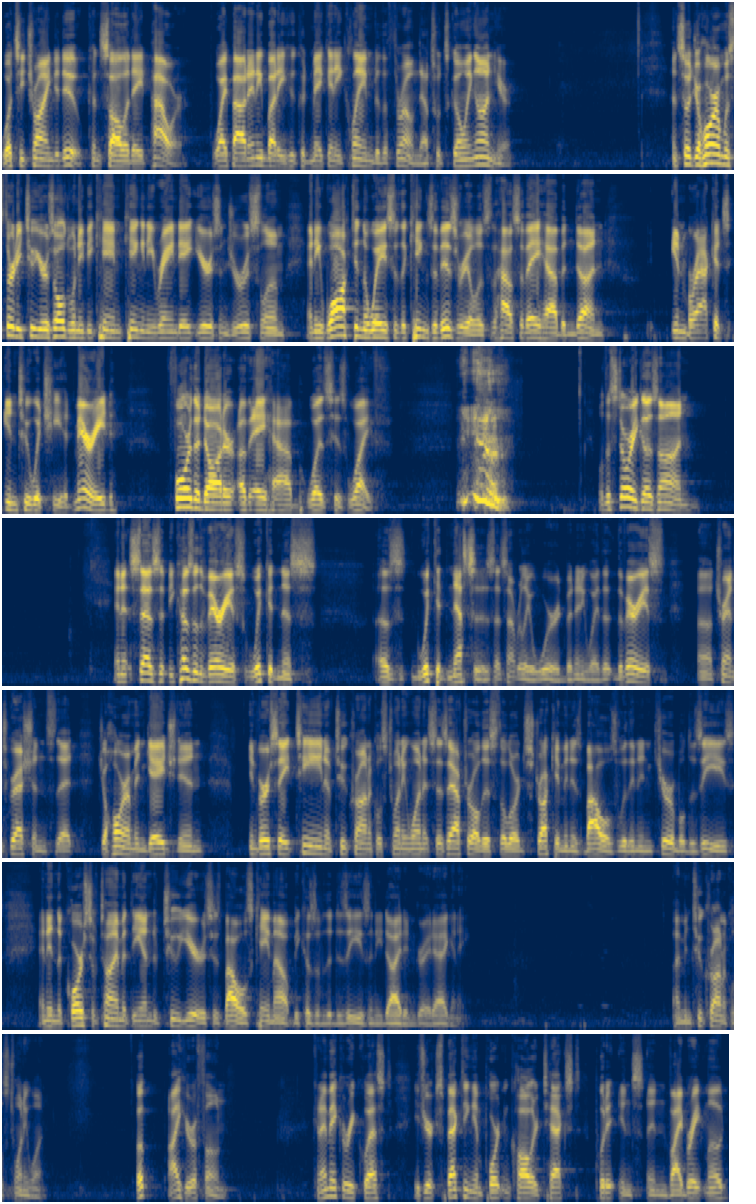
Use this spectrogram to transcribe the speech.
What's he trying to do? Consolidate power, wipe out anybody who could make any claim to the throne. That's what's going on here. And so Jehoram was 32 years old when he became king, and he reigned eight years in Jerusalem. And he walked in the ways of the kings of Israel, as the house of Ahab had done, in brackets, into which he had married, for the daughter of Ahab was his wife. well, the story goes on, and it says that because of the various wickedness, as wickednesses, that's not really a word, but anyway, the, the various uh, transgressions that Jehoram engaged in, in verse 18 of 2 Chronicles 21, it says, After all this, the Lord struck him in his bowels with an incurable disease and in the course of time, at the end of two years, his bowels came out because of the disease, and he died in great agony. I'm in 2 Chronicles 21. Oh, I hear a phone. Can I make a request? If you're expecting an important call or text, put it in, in vibrate mode.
